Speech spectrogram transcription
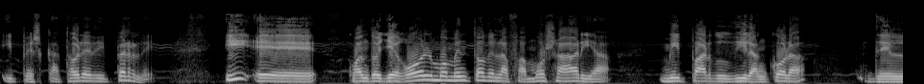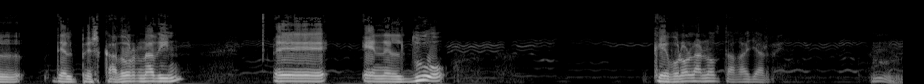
y Pescatore di Perle. Y eh, cuando llegó el momento de la famosa aria Mi pardu dir ancora del, del pescador Nadine, eh, en el dúo quebró la nota Gallarre Mm.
